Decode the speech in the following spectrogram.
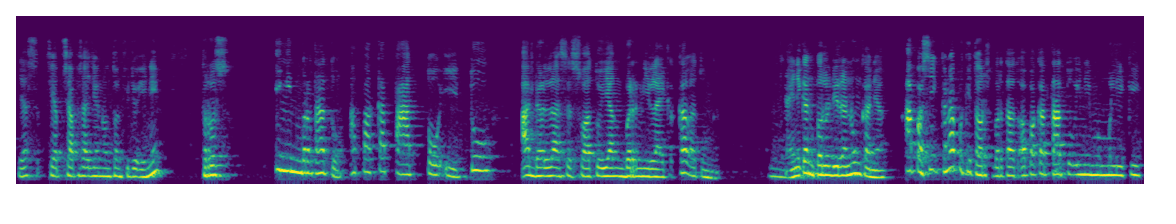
ya siap-siap saja yang nonton video ini, terus ingin bertato, apakah tato itu adalah sesuatu yang bernilai kekal atau enggak? Nah ini kan perlu direnungkan ya. Apa sih, kenapa kita harus bertato? Apakah tato ini memiliki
